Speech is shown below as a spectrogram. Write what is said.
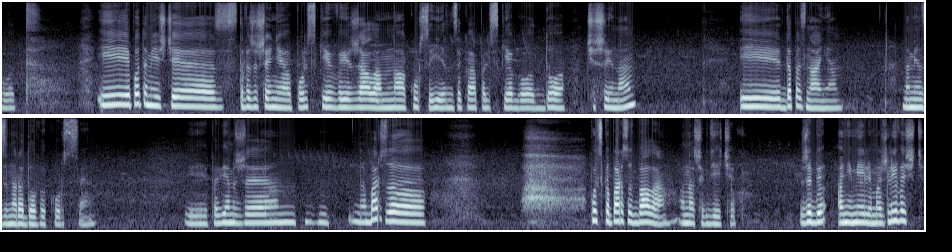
Вот. I potem jeszcze z Stowarzyszenia Polskie wyjeżdżałam na kursy języka polskiego do Cieszyna i do Poznania na międzynarodowe kursy. I powiem, że bardzo Polska bardzo dbała o naszych dzieciach, żeby oni mieli możliwość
